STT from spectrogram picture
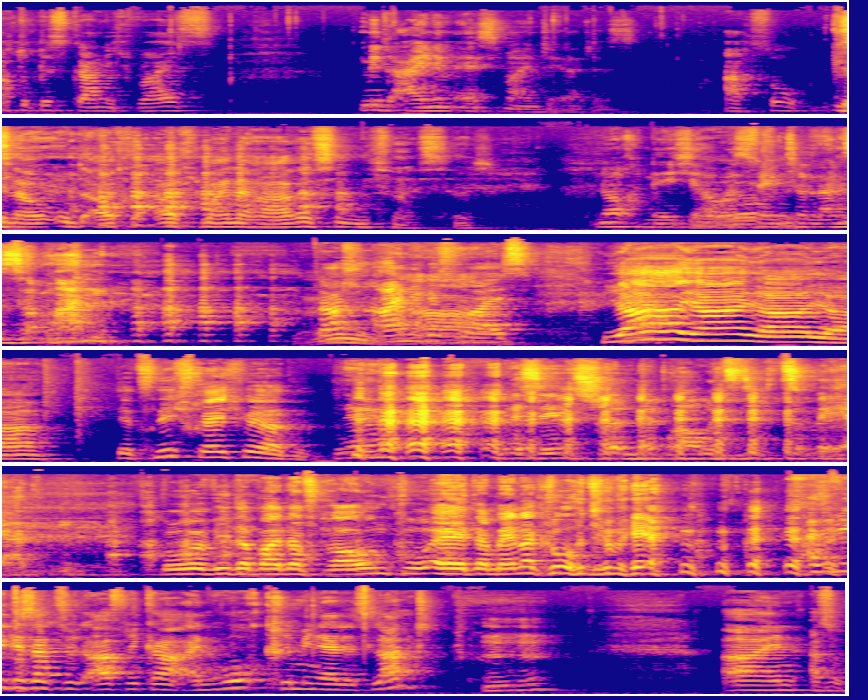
Ach, du bist gar nicht weiß. Mit einem S meinte er das. Ach so. Genau, und auch, auch meine Haare sind nicht weiß. Noch nicht, aber es fängt schon langsam an. Da ist schon einiges weiß. Ja, ja, ja, ja. Jetzt nicht frech werden. Nö, wir sehen es schon, wir brauchen es nicht zu werden. Wo wir wieder bei der Frauen äh, der Männerquote werden. Also wie gesagt, Südafrika ein hochkriminelles Land. Ein, also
